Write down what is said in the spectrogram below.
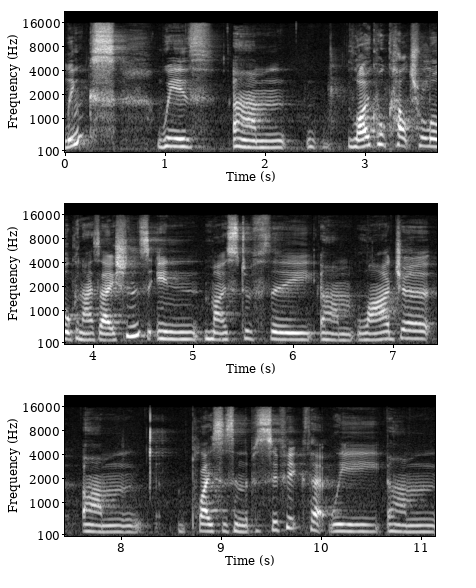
links with um, local cultural organisations in most of the um, larger places in the Pacific that we um,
